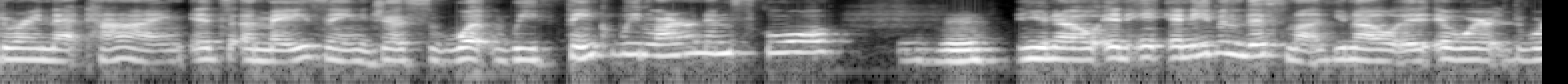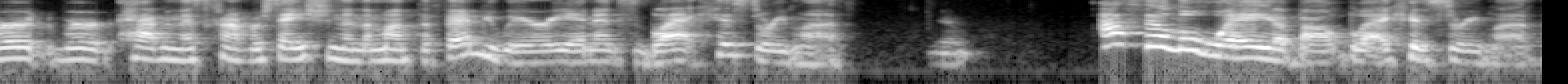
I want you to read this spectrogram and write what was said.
during that time, it's amazing just what we think we learn in school. Mm-hmm. You know, and, and even this month, you know, it, it, we're we're we're having this conversation in the month of February, and it's Black History Month. Yeah. I feel a way about Black History Month,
